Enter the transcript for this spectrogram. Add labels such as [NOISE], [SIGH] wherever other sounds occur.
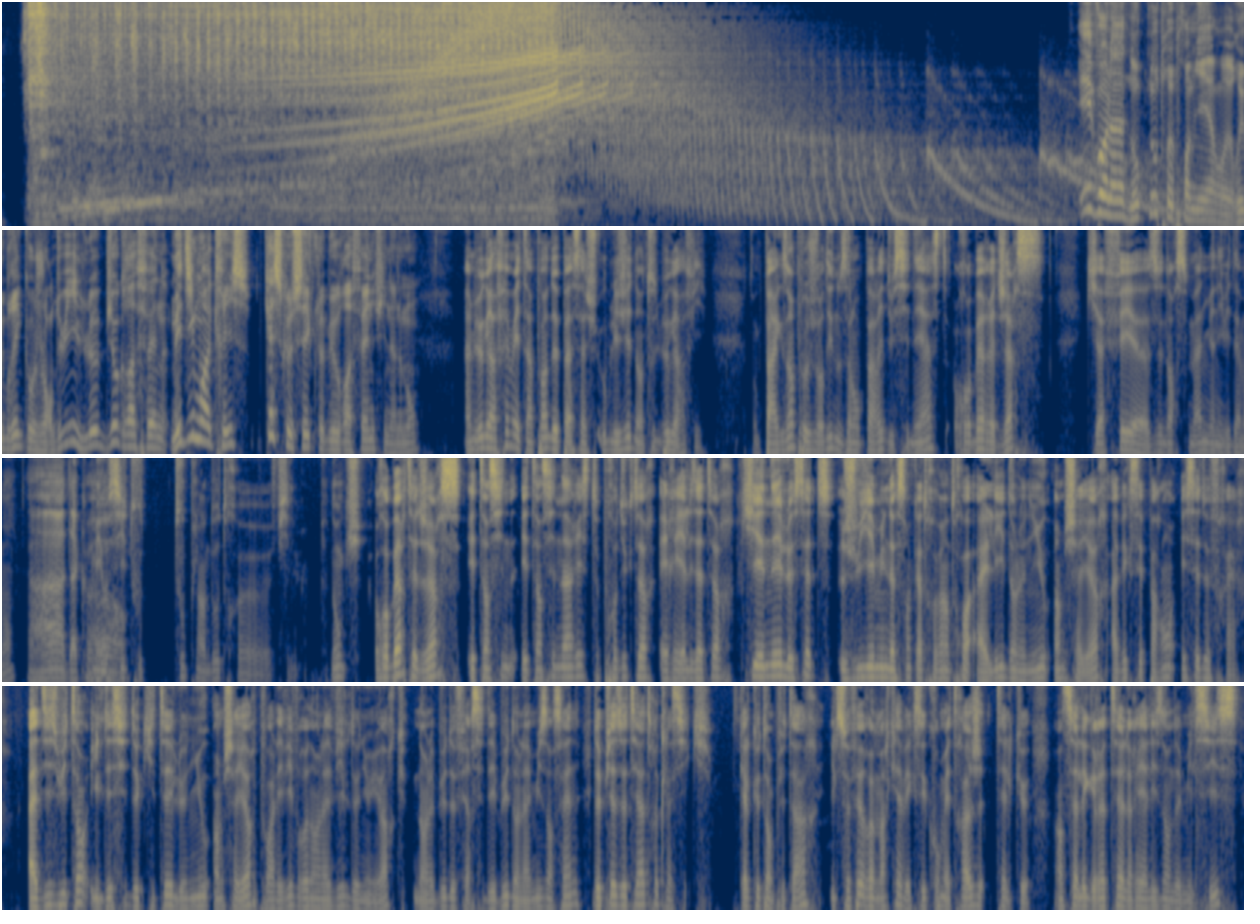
Et voilà donc notre première rubrique aujourd'hui, le biographène. Mais dis-moi Chris, qu'est-ce que c'est que le biographène finalement? Un biographème est un point de passage obligé dans toute biographie. Donc, par exemple, aujourd'hui, nous allons parler du cinéaste Robert Edgers, qui a fait euh, The Northman, bien évidemment, Ah d'accord. mais aussi tout, tout plein d'autres euh, films. Donc, Robert Edgers est un, est un scénariste, producteur et réalisateur qui est né le 7 juillet 1983 à Lee, dans le New Hampshire, avec ses parents et ses deux frères. À 18 ans, il décide de quitter le New Hampshire pour aller vivre dans la ville de New York, dans le but de faire ses débuts dans la mise en scène de pièces de théâtre classiques. Quelques temps plus tard, il se fait remarquer avec ses courts-métrages tels que Ansel et Gretel réalisé en 2006,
